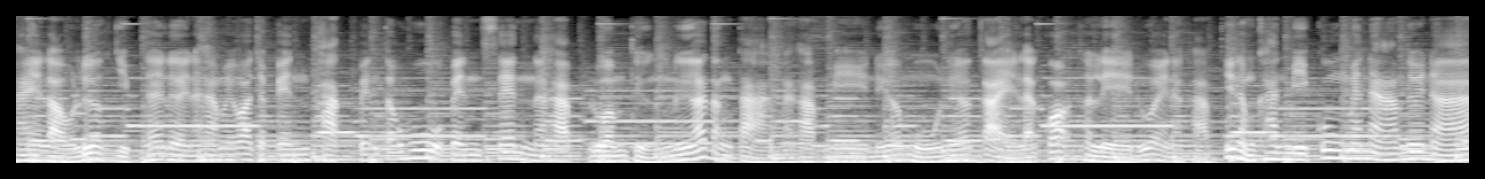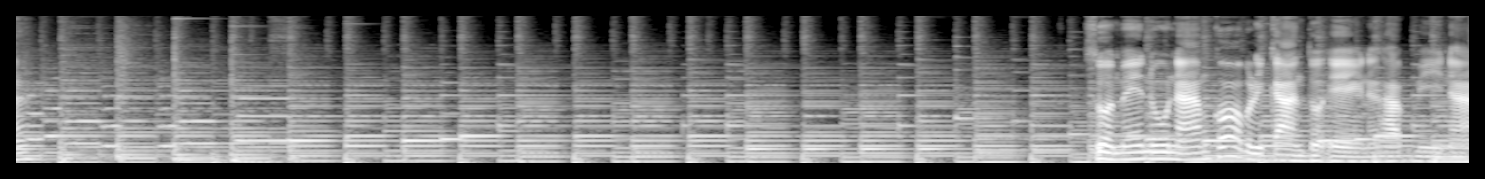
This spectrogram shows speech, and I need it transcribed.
ให้เราเลือกหยิบได้เลยนะฮะไม่ว่าจะเป็นผักเป็นเต้าหู้เป็นเส้นนะครับรวมถึงเนื้อต่างๆนะครับมีเนื้อหมูเนื้อไก่แล้วก็ทะเลด้วยนะครับที่สำคัญมีกุ้งแม่น้ำด้วยนะส่วนเมนูน้ำก็บริการตัวเองนะครับ มีน้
